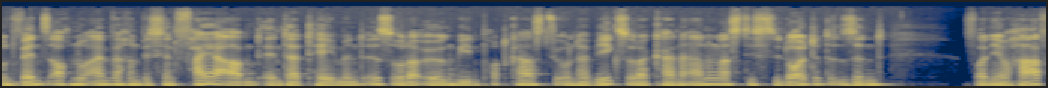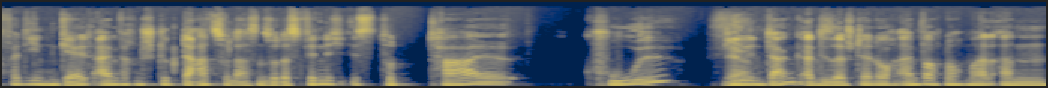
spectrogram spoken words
und wenn es auch nur einfach ein bisschen Feierabend-Entertainment ist oder irgendwie ein Podcast für unterwegs oder keine Ahnung was, dass die Leute sind, von ihrem hart verdienten Geld einfach ein Stück dazulassen. So, das finde ich ist total cool. Vielen Ja. Dank an dieser Stelle auch einfach nochmal an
